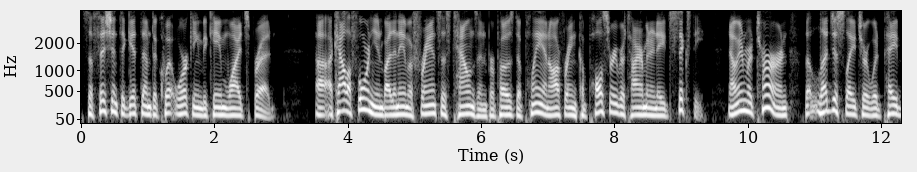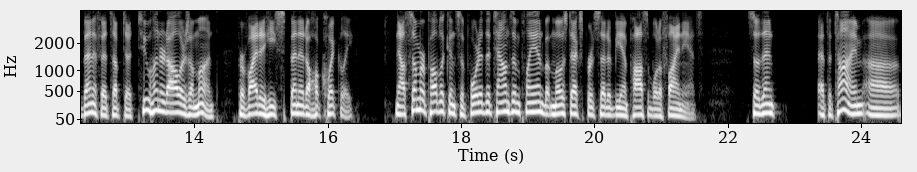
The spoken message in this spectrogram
sufficient to get them to quit working became widespread. Uh, a Californian by the name of Francis Townsend proposed a plan offering compulsory retirement at age 60. Now, in return, the legislature would pay benefits up to $200 a month provided he spent it all quickly. Now, some Republicans supported the Townsend plan, but most experts said it'd be impossible to finance. So then, at the time, uh,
